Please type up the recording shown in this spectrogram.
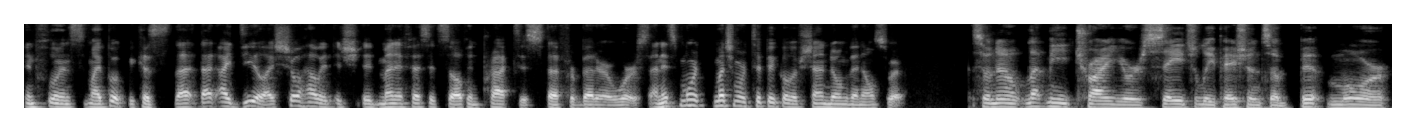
influenced my book because that that ideal I show how it it, it manifests itself in practice uh, for better or worse, and it's more much more typical of Shandong than elsewhere. So now let me try your sagely patience a bit more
